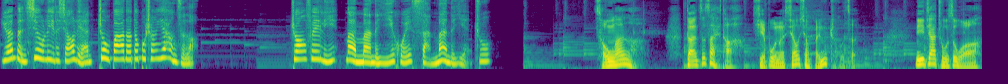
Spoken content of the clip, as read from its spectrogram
原本秀丽的小脸皱巴的都不成样子了。庄飞离慢慢的移回散漫的眼珠。从安啊。胆子再大，也不能肖像本主子。你家主子我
